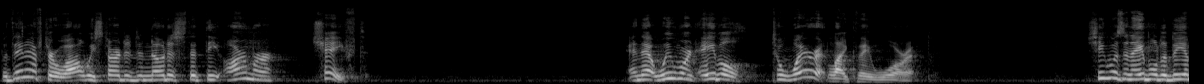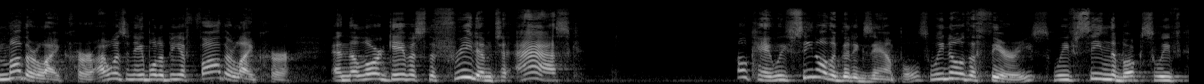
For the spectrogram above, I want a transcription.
But then after a while, we started to notice that the armor chafed. And that we weren't able to wear it like they wore it. She wasn't able to be a mother like her. I wasn't able to be a father like her. And the Lord gave us the freedom to ask okay, we've seen all the good examples, we know the theories, we've seen the books, we've,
